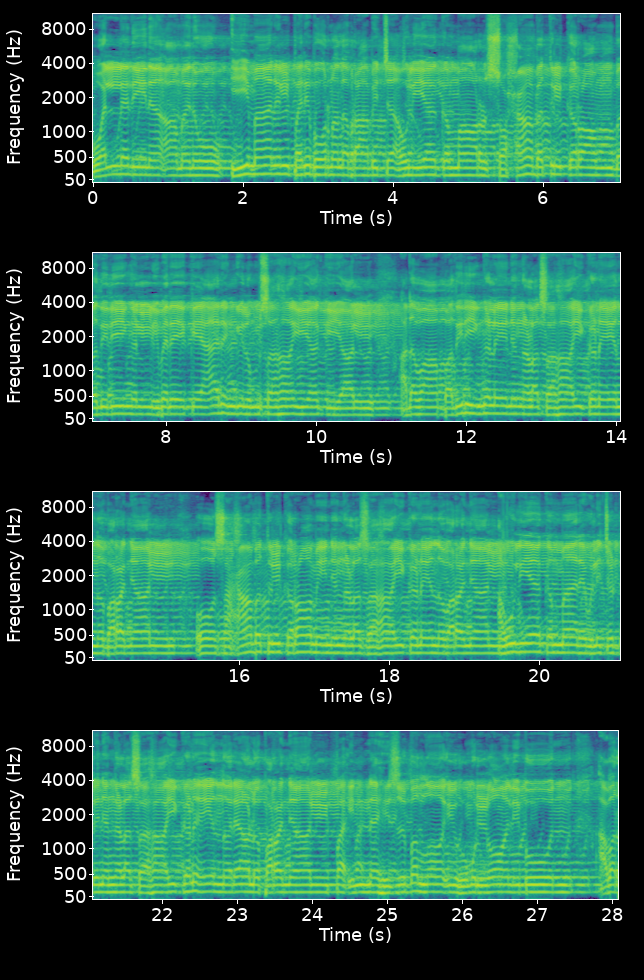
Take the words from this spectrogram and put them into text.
വല്ലദീന ആമനു ഈമാനിൽ പരിപൂർണത പ്രാപിച്ച ഔലിയാക്കന്മാർ സ്വഹാബത്തിൽ കിറാം ബദിരീങ്ങൾ ഇവരെയൊക്കെ ആരെങ്കിലും സഹായിയാക്കിയാൽ അഥവാ ബദിരീങ്ങളെ ഞങ്ങളെ സഹായിക്കണേ എന്ന് പറഞ്ഞാൽ ഓ സഹാബത്തിൽ കിറാമെ ഞങ്ങളെ സഹായിക്കണേ എന്ന് പറഞ്ഞാൽ ഔലിയാക്കന്മാരെ വിളിച്ചിട്ട് ഞങ്ങളെ സഹായിക്കണേ എന്നൊരാൾ പറഞ്ഞാൽ ഇന്ന ഹിസ്ബല്ലാഹി ഹുമുൽ ഗാലിബൂൻ. അവർ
